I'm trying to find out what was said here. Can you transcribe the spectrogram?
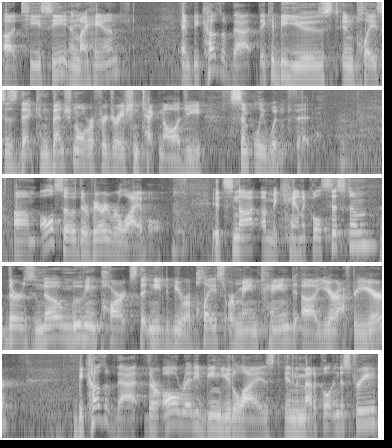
uh, TEC in my hand. And because of that, they could be used in places that conventional refrigeration technology simply wouldn't fit. Um, also, they're very reliable. It's not a mechanical system. There's no moving parts that need to be replaced or maintained uh, year after year. Because of that, they're already being utilized in the medical industry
